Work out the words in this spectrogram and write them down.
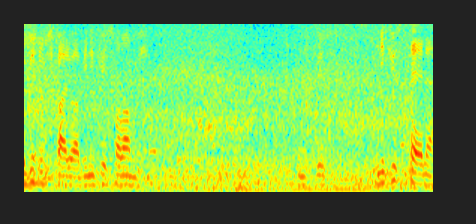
Ucuzmuş galiba 1200 falanmış. 1200 1200 TL. Ha.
